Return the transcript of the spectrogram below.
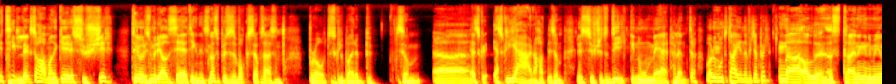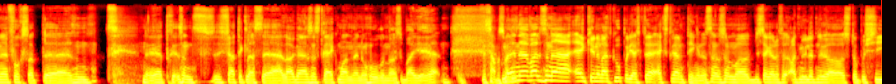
I tillegg så har man ikke ressurser til å liksom realisere tingene sine. Og så plutselig så vokser jeg opp og så er jeg sånn Bro, du skulle bare liksom eh, jeg skulle, jeg skulle gjerne hatt liksom, ressurser til å dyrke noen mer talenter. da. Var du god til å tegne, for eksempel? Nei, alle, Altså, tegningene mine er fortsatt uh, sånn sånn sjette klasse. Jeg lager en sånn strekmann med noen horn, og så bare yeah. Det samme som Men det var sånn jeg kunne vært god på de ekstre, ekstremtingene. Sånn som uh, Hvis jeg hadde hatt muligheten til å stå på ski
